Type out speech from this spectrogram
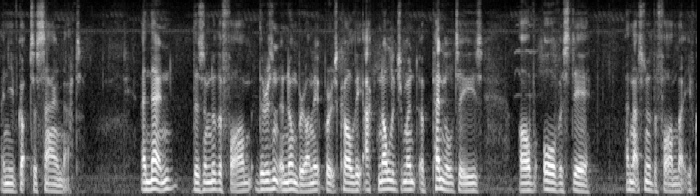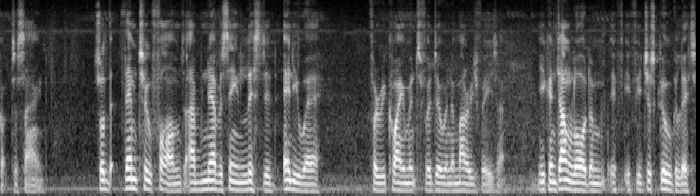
and you've got to sign that. And then there's another form, there isn't a number on it, but it's called the acknowledgement of penalties of overstay. And that's another form that you've got to sign. So th them two forms I've never seen listed anywhere for requirements for doing a marriage visa. You can download them if, if you just Google it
